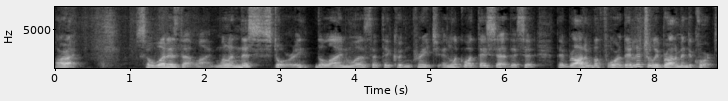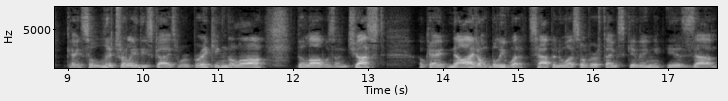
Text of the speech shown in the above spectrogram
All right. So, what is that line? Well, in this story, the line was that they couldn't preach. And look what they said. They said they brought him before, they literally brought him into court. Okay, so literally, these guys were breaking the law. The law was unjust. Okay, now I don't believe what's happened to us over Thanksgiving is um,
